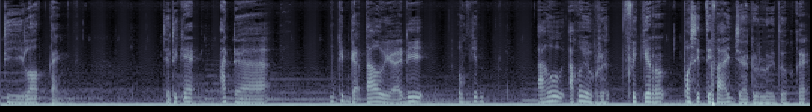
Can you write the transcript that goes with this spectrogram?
di loteng. Jadi kayak ada mungkin nggak tahu ya ini mungkin aku aku ya berpikir positif aja dulu itu. Kayak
